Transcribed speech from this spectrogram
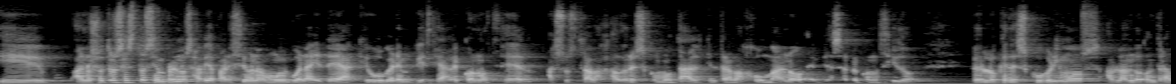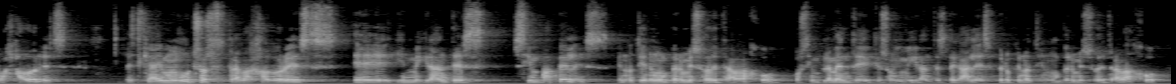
Y a nosotros esto siempre nos había parecido una muy buena idea, que Uber empiece a reconocer a sus trabajadores como tal, que el trabajo humano empiece a ser reconocido. Pero lo que descubrimos hablando con trabajadores es que hay muchos trabajadores eh, inmigrantes sin papeles, que no tienen un permiso de trabajo, o simplemente que son inmigrantes legales, pero que no tienen un permiso de trabajo,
